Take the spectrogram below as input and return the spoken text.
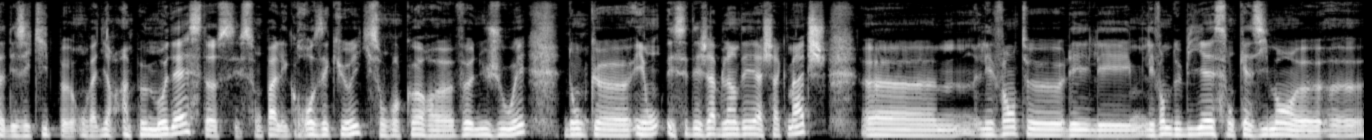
à des équipes, on va dire, un peu modestes. Ce ne sont pas les grosses écuries qui sont encore venues jouer. Donc, et, on, et c'est déjà blindé à chaque match. Euh, les ventes, euh, les, ventes de billets sont quasiment euh,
